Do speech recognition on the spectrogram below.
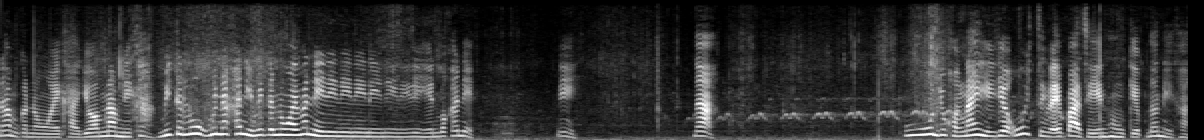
น้ำก็น้อยค่ะยอมน้ำนี่ค่ะ มีแต่ลูกมันนะคะนี่มีแต่น้อยมันนี่นี่นี่นี่นี่นี่นี่เห็นปะคะนี่นี่น่ะอู้อยู่ข้างในเยอะๆอุ้ยจริงไรป้าจะเห็นหงเก็บแล้วนี่ค่ะ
